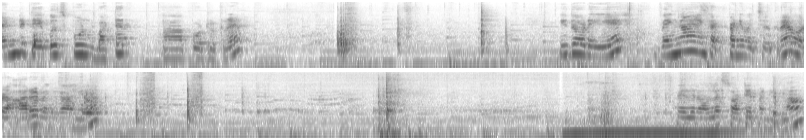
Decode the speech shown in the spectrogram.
ரெண்டு டேபிள் ஸ்பூன் பட்டர் போட்டிருக்கிறேன். இதோடையே வெங்காயம் கட் பண்ணி வச்சுருக்கிறேன். ஒரு அரை வெங்காயம். இதை நல்லா சாட்டே பண்ணிக்கலாம்.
